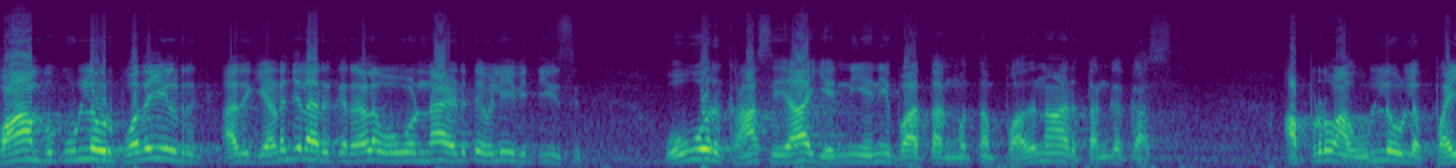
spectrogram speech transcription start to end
பாம்புக்கு உள்ளே ஒரு புதையல் இருக்குது அதுக்கு இடைஞ்சலாக இருக்கிறனால ஒவ்வொன்றா எடுத்து வெளியே வித்தி வீசு. ஒவ்வொரு காசையாக எண்ணி எண்ணி பார்த்தாங்க. மொத்தம் பதினாறு தங்க காசு. அப்புறம் உள்ளே உள்ள பை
